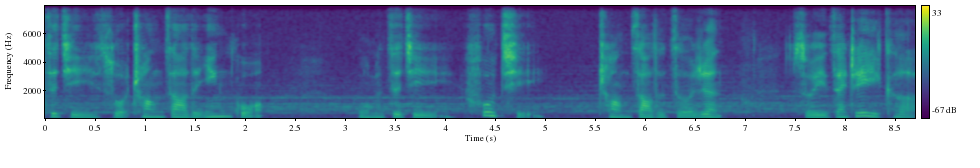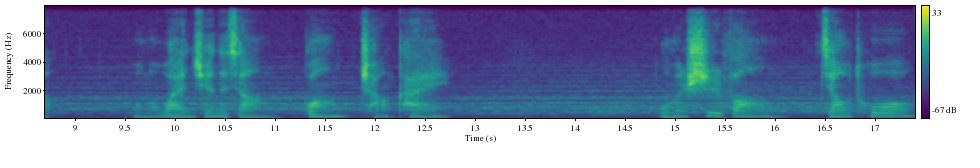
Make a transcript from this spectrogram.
自己所创造的因果，我们自己负起创造的责任。所以在这一刻，我们完全的向光敞开，我们释放、交托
